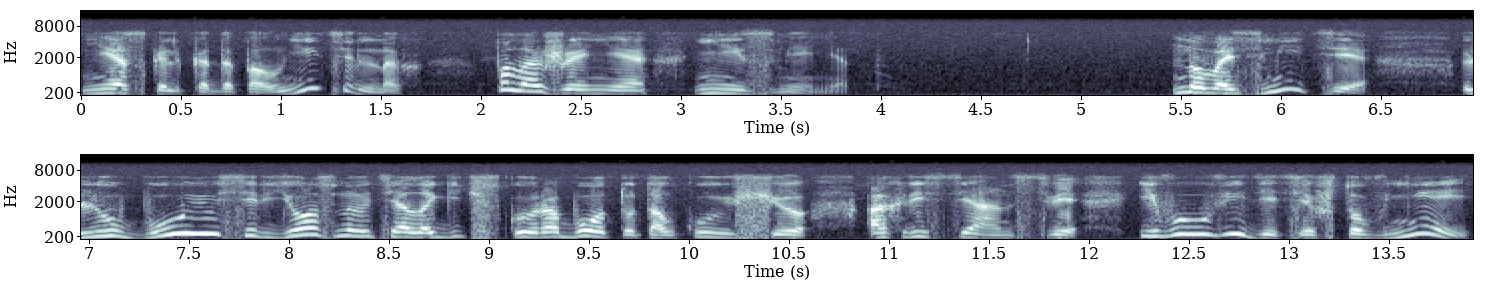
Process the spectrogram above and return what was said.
Несколько дополнительных положение не изменит. Но возьмите любую серьезную теологическую работу, толкующую о христианстве, и вы увидите, что в ней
